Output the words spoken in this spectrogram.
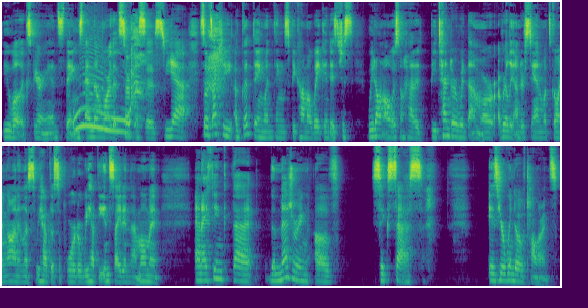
you will experience things Ooh. and the more that surfaces. Yeah. So it's actually a good thing when things become awakened. It's just we don't always know how to be tender with them or really understand what's going on unless we have the support or we have the insight in that moment. And I think that the measuring of success is your window of tolerance.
